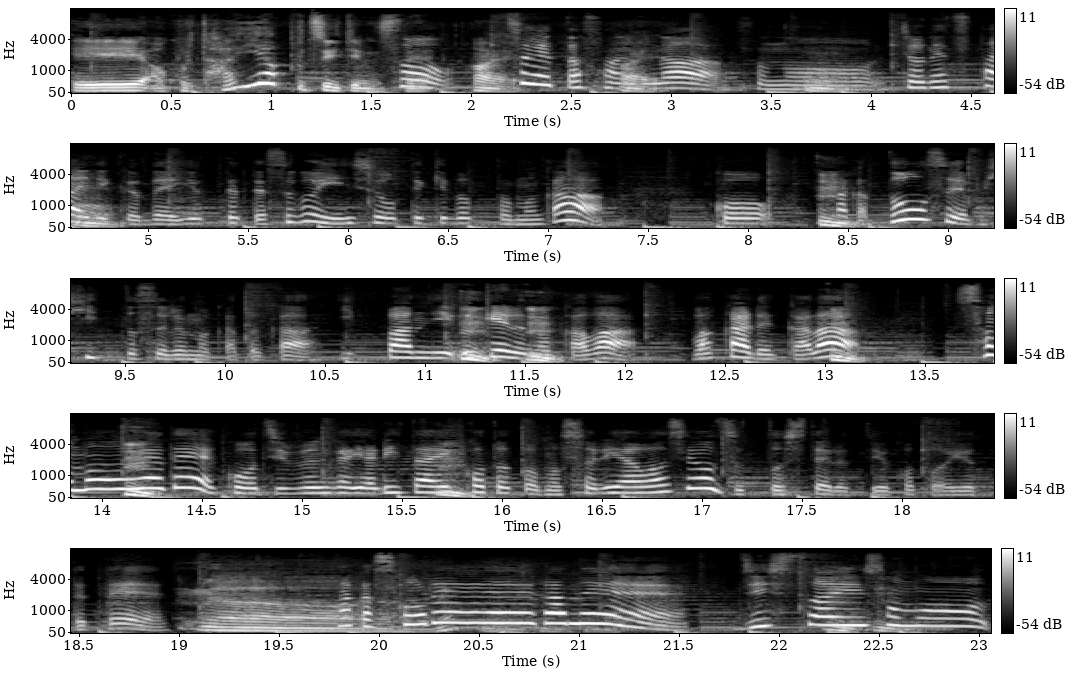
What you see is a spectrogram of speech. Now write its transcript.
へえ、あ、これタイアップついてるんですね。そう、はい。常田さんが、その、情熱大陸で言っててすごい印象的だったのがこう、うんなんかどうすればヒットするのかとか一般に受けるのかは分かるから、その上でこう自分がやりたいこととのすり合わせをずっとしてるっていうことを言ってて、あーなんかそれがね実際その、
